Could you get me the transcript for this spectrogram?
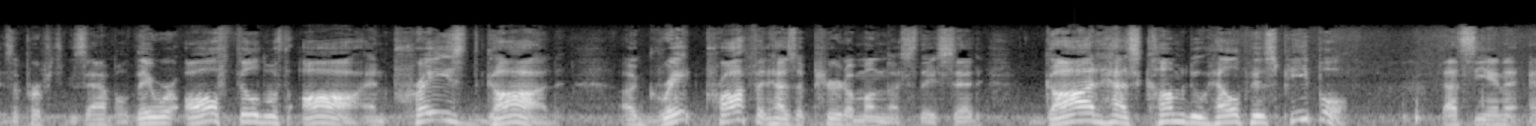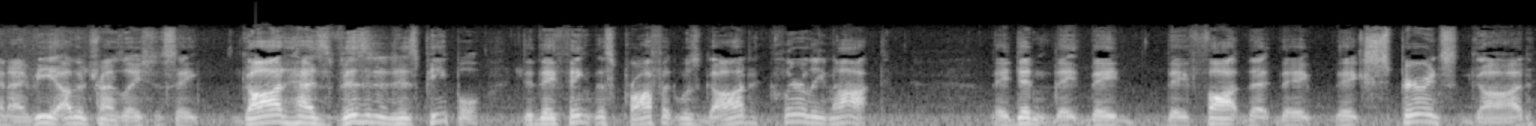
is a perfect example. They were all filled with awe and praised God. A great prophet has appeared among us, they said. God has come to help his people. That's the NIV. Other translations say, God has visited his people. Did they think this prophet was God? Clearly not. They didn't. They, they, they thought that they, they experienced God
